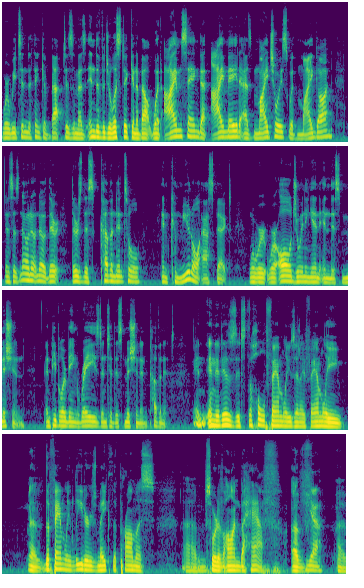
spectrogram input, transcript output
where we tend to think of baptism as individualistic and about what I'm saying that I made as my choice with my God. And it says, no, no, no, there there's this covenantal and communal aspect where we're, we're all joining in in this mission and people are being raised into this mission and covenant. And and it is it's the whole families in a family. Uh, the family leaders make the promise, um, sort of on behalf of Yeah. uh,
